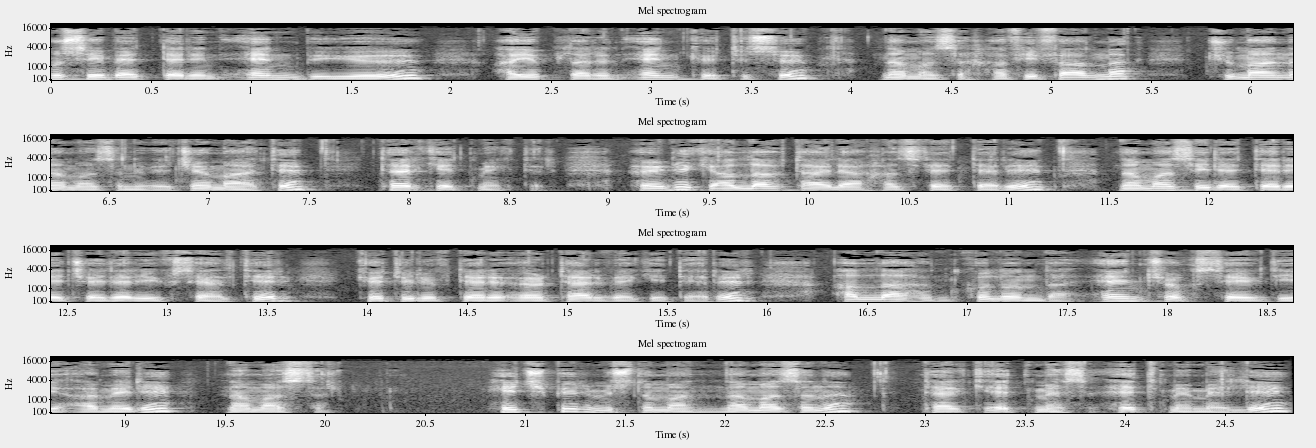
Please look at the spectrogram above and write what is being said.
Musibetlerin en büyüğü, ayıpların en kötüsü namazı hafife almak, cuma namazını ve cemaate terk etmektir. Öyle ki Allahu Teala Hazretleri namaz ile dereceleri yükseltir, kötülükleri örter ve giderir. Allah'ın kulunda en çok sevdiği ameli namazdır. Hiçbir Müslüman namazını terk etmez, etmemeli,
